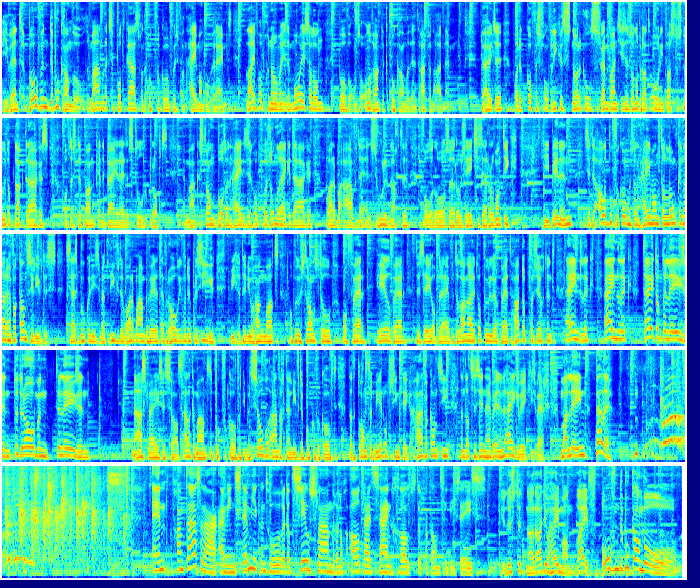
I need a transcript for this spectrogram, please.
Je bent boven de boekhandel, de maandelijkse podcast van de boekverkopers van Heijman Ongerijmd. Live opgenomen in de mooie salon boven onze onafhankelijke boekhandel in het hart van Arnhem. Buiten worden koffers vol vliegers, snorkels, zwembandjes en zonnebradolie vastgesnoerd op dakdragers of tussen de bank en de bijrijdersstoel gepropt. En maken strand, bos en heide zich op voor zonrijke dagen, warme avonden en zwoele nachten vol roze, rozeetjes en romantiek. Hier binnen zitten alle boekverkopers van Heijman te lonken naar hun vakantieliefdes. Zes boeken die ze met liefde warm aanbevelen ter verhoging van uw plezier. Wiegend in uw hangmat, op uw strandstoel of ver, heel ver, de zee opdrijvend, lang uit op uw luchtbed, hardop verzuchtend. Eindelijk, eindelijk, tijd om te lezen, te dromen, te lezen. Naast mij zit zoals elke maand de boekverkoper die met zoveel aandacht en liefde boeken verkoopt dat klanten meer opzien tegen haar vakantie dan dat ze zin hebben in hun eigen weekjes weg. Marleen Pelle. En Frank Tazelaar, aan wiens stem je kunt horen dat Zeeuws-Vlaanderen nog altijd zijn grootste vakantieliefde is. Je lustert naar Radio Heijman, live boven de boekhandel.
